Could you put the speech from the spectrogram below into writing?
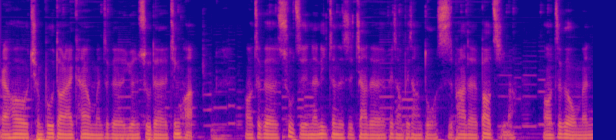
然后全部都来开我们这个元素的精华。哦，这个数值能力真的是加的非常非常多，十趴的暴击嘛。哦，这个我们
